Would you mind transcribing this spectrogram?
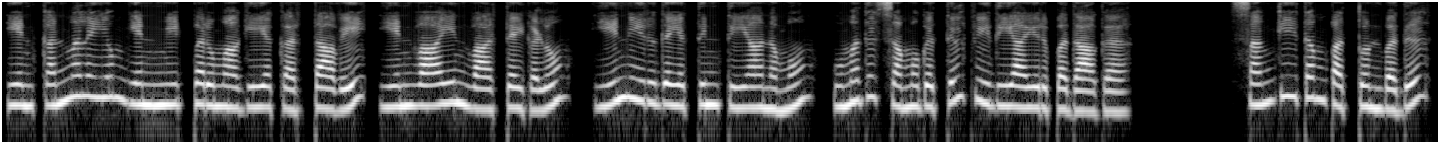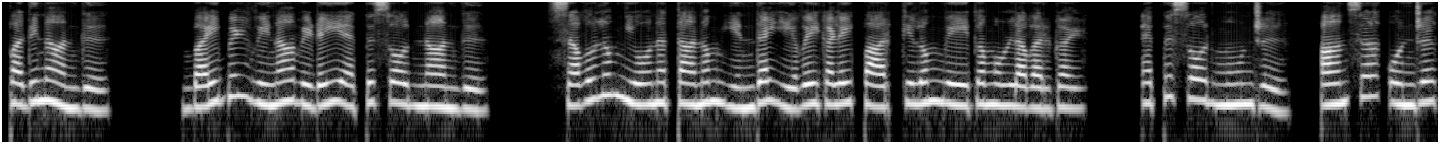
என் கண்மலையும் என் மீட்பருமாகிய கர்த்தாவே என் வாயின் வார்த்தைகளும் என் இருதயத்தின் தியானமும் உமது சமூகத்தில் பிரீதியாயிருப்பதாக. சங்கீதம் பத்தொன்பது பதினான்கு. பைபிள் வினா விடை எபிசோட் நான்கு. சவுலும் யோனத்தானும் எந்த இவைகளை பார்க்கிலும் வேகமுள்ளவர்கள். எபிசோட் மூன்று ஆன்சர் ஒன்று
